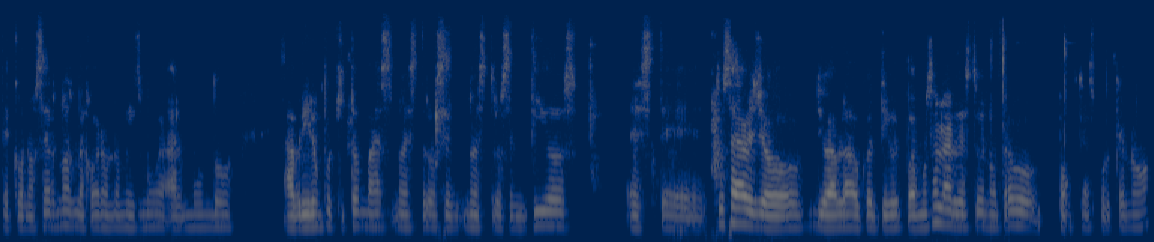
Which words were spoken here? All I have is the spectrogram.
de conocernos mejor a uno mismo, al mundo, abrir un poquito más nuestros, nuestros sentidos. Este, tú sabes, yo, yo he hablado contigo y podemos hablar de esto en otro podcast, ¿por qué no?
